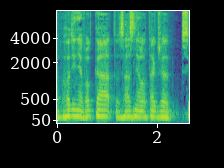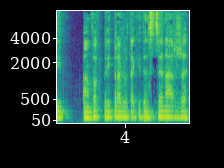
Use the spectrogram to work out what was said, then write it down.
v hodine Vlka to zaznelo tak, že si pán Vlk pripravil taký ten scenár, že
